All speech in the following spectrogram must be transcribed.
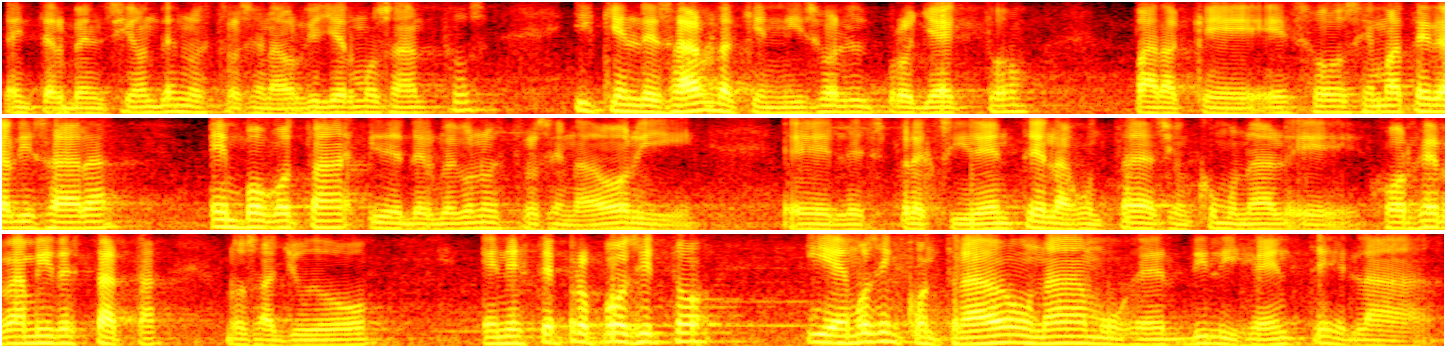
la intervención de nuestro senador Guillermo Santos, y quien les habla, quien hizo el proyecto para que eso se materializara en Bogotá y desde luego nuestro senador y el expresidente de la Junta de Acción Comunal, eh, Jorge Ramírez Tata, nos ayudó en este propósito y hemos encontrado una mujer diligente, la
